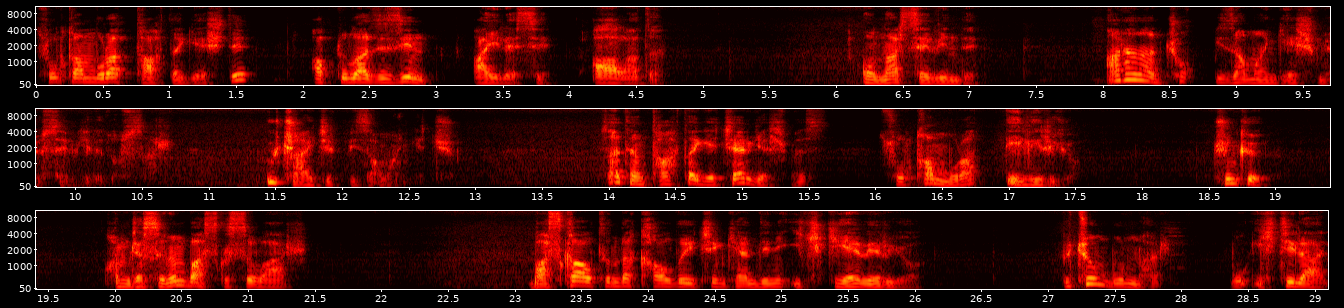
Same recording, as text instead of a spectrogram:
Sultan Murat tahta geçti. Abdülaziz'in ailesi ağladı. Onlar sevindi. Aradan çok bir zaman geçmiyor sevgili dostlar. Üç aycık bir zaman geçiyor. Zaten tahta geçer geçmez Sultan Murat deliriyor. Çünkü amcasının baskısı var. Baskı altında kaldığı için kendini içkiye veriyor. Bütün bunlar bu ihtilal,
